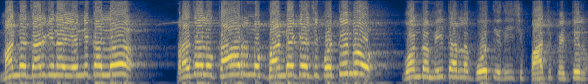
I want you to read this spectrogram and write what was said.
మొన్న జరిగిన ఎన్నికల్లో ప్రజలు కారును బండకేసి కొట్టిండ్రు. వంద మీటర్ల గోతి తీసి పాతి పెట్టిండ్రు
